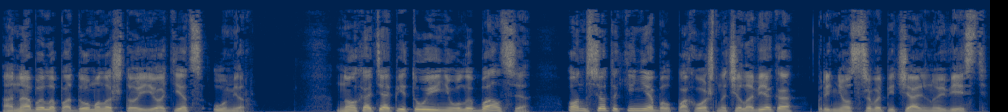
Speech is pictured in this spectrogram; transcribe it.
Она было подумала, что ее отец умер. Но хотя Пету и не улыбался, он все-таки не был похож на человека, принесшего печальную весть.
